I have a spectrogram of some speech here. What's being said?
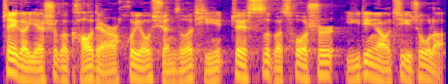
这个也是个考点，会有选择题。这四个措施一定要记住了。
